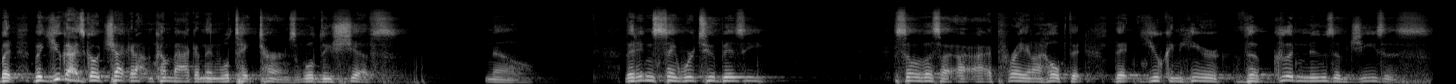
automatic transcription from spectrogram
But, but you guys go check it out and come back, and then we'll take turns. We'll do shifts. No. They didn't say, We're too busy. Some of us, I, I pray and I hope that, that you can hear the good news of Jesus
